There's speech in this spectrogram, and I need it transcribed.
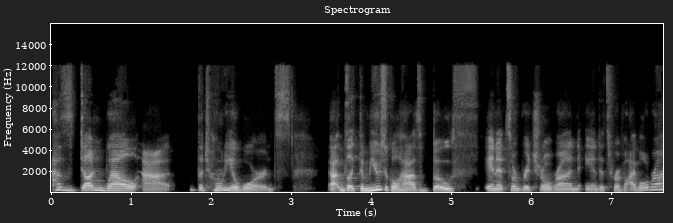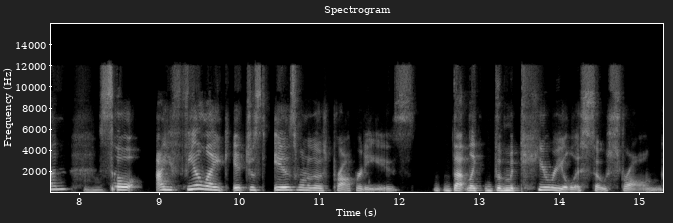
has done well at the Tony Awards. Uh, like the musical has both in its original run and its revival run. Mhm. So I feel like it just is one of those properties that like the material is so strong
